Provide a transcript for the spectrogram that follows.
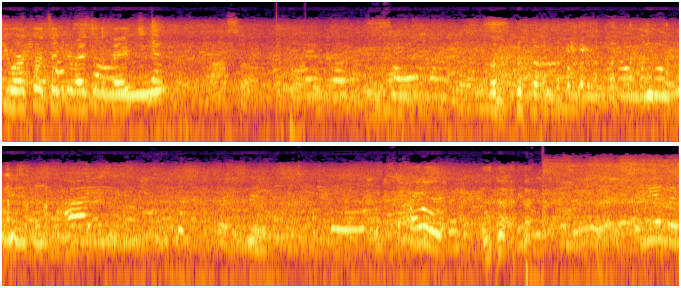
QR code take you right to the page? Yep. Awesome. I love you so much. Little, little pieces. I. We have a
